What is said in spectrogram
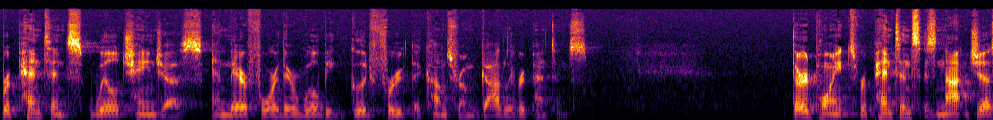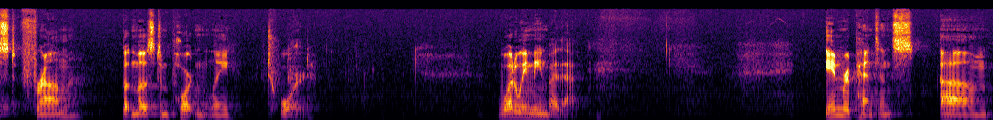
repentance will change us, and therefore there will be good fruit that comes from godly repentance. Third point repentance is not just from, but most importantly, toward. What do we mean by that? In repentance, um,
